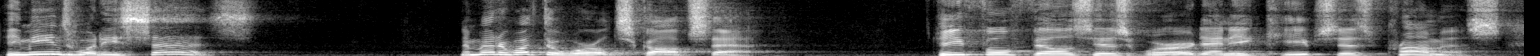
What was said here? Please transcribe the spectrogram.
He means what he says, no matter what the world scoffs at. He fulfills his word and he keeps his promise.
